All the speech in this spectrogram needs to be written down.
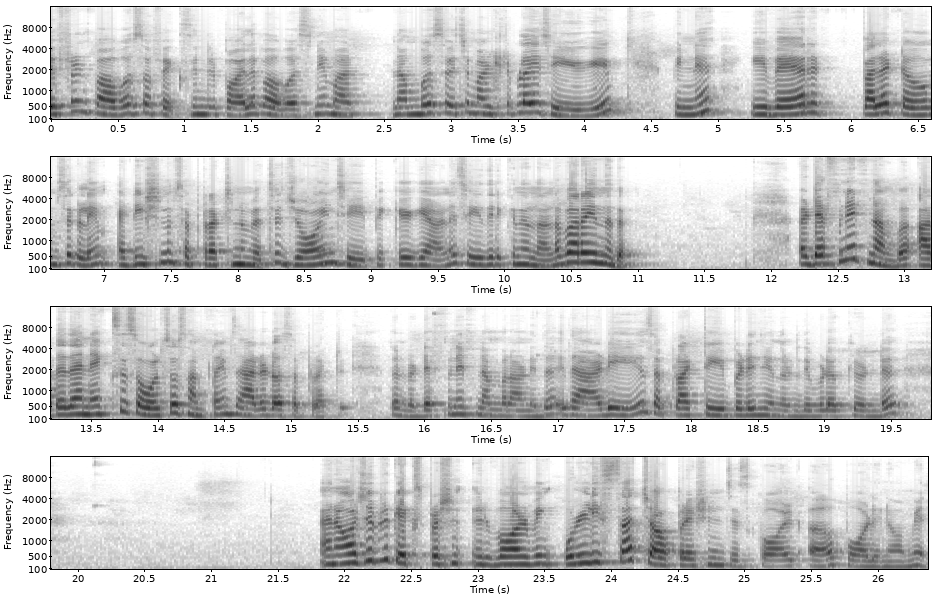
ഡിഫറെന്റ് പവേഴ്സ് ഓഫ് എക്സിന്റെ പല പവേഴ്സിനെ നമ്പേഴ്സ് വെച്ച് മൾട്ടിപ്ലൈ ചെയ്യുകയും പിന്നെ ഈ വേറെ പല ടേംസുകളെയും അഡീഷനും സബ്ട്രാക്ഷനും വെച്ച് ജോയിൻ ചെയ്യിപ്പിക്കുകയാണ് ചെയ്തിരിക്കുന്നതെന്നാണ് പറയുന്നത്. A definite number other than X is also sometimes added or subtracted ഇതുണ്ടോ? ഡെഫിനറ്റ് നമ്പറാണിത് ഇത് ആഡ് ചെയ്യുകയും സബ്ട്രാക്ട് ചെയ്യപ്പെടുകയും ചെയ്യുന്നുണ്ട്. ഇവിടെയൊക്കെ ഉണ്ട്. An algebraic expression involving only such operations is called a polynomial.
